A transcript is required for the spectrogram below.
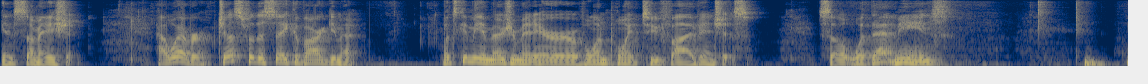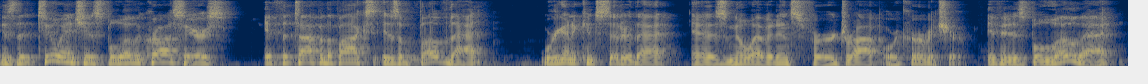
in summation. However, just for the sake of argument, let's give me a measurement error of 1.25 inches. So what that means is that two inches below the crosshairs, if the top of the box is above that, we're going to consider that as no evidence for drop or curvature. If it is below that,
